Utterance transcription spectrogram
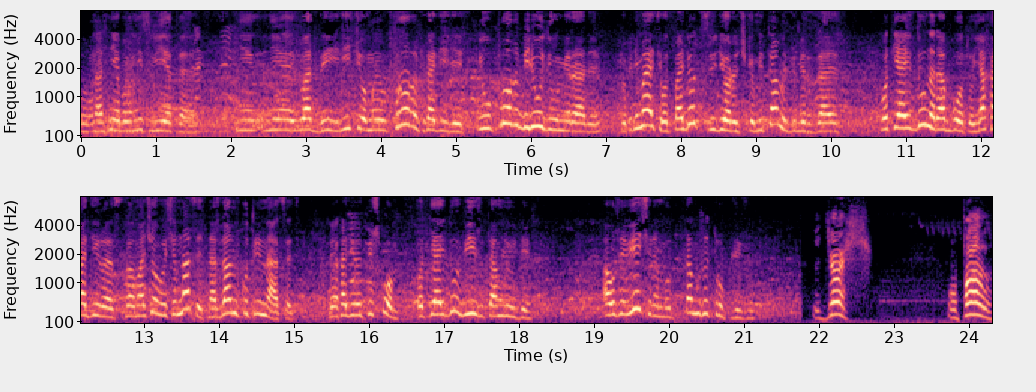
У нас не было ни света, ни, ни Воды, ничего. Мы в прорубь ходили, и у проруби люди умирали. Вы понимаете, вот пойдет с ведерочком, и там и замерзает. Вот я иду на работу, я ходила с Толмачева 18 на Ждановку 13. Я ходила пешком. Вот я иду, вижу там люди. А уже вечером, вот, там уже труп лежит. идешь, упал,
